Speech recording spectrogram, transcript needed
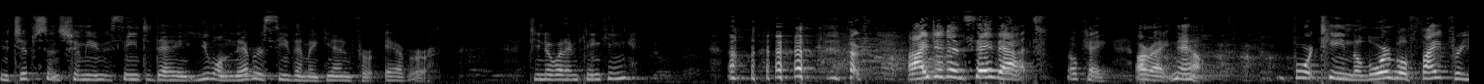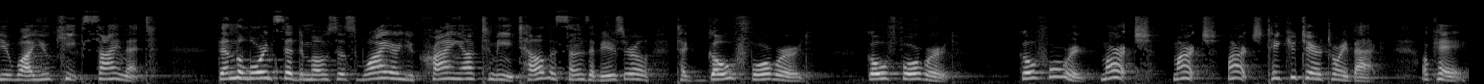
The Egyptians whom you've seen today, you will never see them again forever. Do you know what I'm thinking? I didn't say that. Okay. All right. Now, 14. The Lord will fight for you while you keep silent. Then the Lord said to Moses, Why are you crying out to me? Tell the sons of Israel to go forward. Go forward. Go forward. March, march, march. Take your territory back. Okay.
